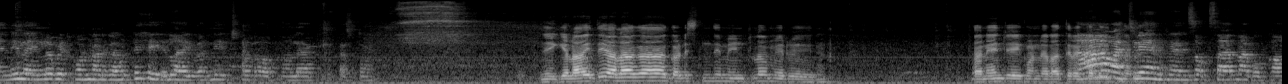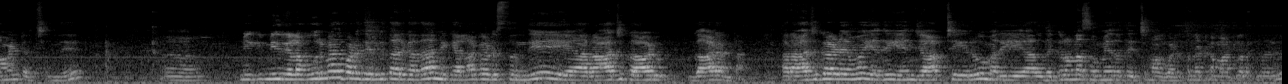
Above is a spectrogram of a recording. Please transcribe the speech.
అన్ని లైన్లో పెట్టుకుంటున్నాడు కాబట్టి ఇలా ఇవన్నీ ఇచ్చుకుంటూ వస్తున్నాం లేకపోతే కష్టం. నీకు ఎలా అయితే అలాగా గడుస్తుంది మీ ఇంట్లో మీరు పని చేయకుండా ఎలా మర్చిపోయాను ఫ్రెండ్స్ ఒకసారి నాకు ఒక కామెంట్ వచ్చింది. మీకు మీరు ఇలా ఊరి మీద పడి తిరుగుతారు కదా మీకు ఎలా గడుస్తుంది? ఆ రాజు గాడు గాడంట. ఆ రాజుగాడేమో ఏదో ఏం జాబ్ చేయరు మరి వాళ్ళ దగ్గర ఉన్న సొమ్ము ఏదో తెచ్చి మాకు పెడుతున్నట్టుగా మాట్లాడుతున్నారు.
